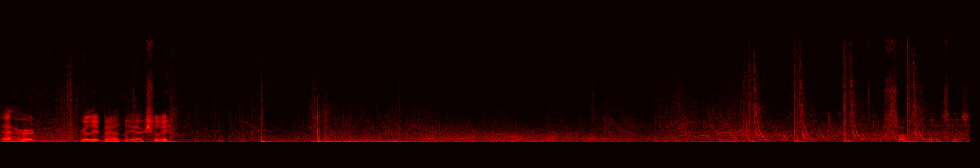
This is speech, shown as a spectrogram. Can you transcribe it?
That hurt really badly, actually. Oh fuck, that's his.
